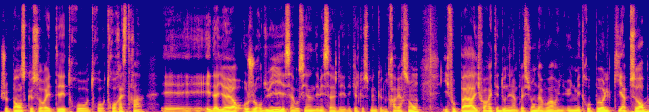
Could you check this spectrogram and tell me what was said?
Je pense que ça aurait été trop, trop, trop restreint. Et, d'ailleurs, aujourd'hui, et c'est aussi un des messages des, quelques semaines que nous traversons, il faut, pas, il faut arrêter de donner l'impression d'avoir une, métropole qui absorbe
